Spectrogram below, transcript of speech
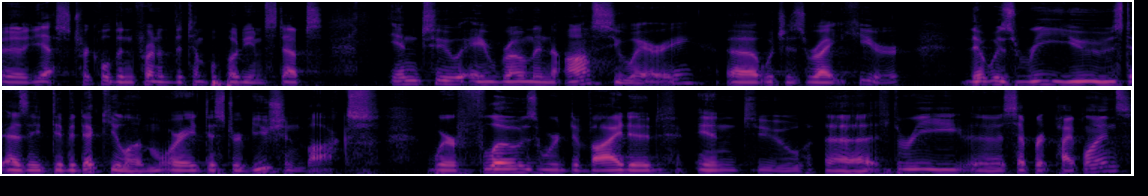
uh, yes, trickled in front of the temple podium steps into a Roman ossuary, uh, which is right here, that was reused as a dividiculum or a distribution box, where flows were divided into uh, three uh, separate pipelines.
